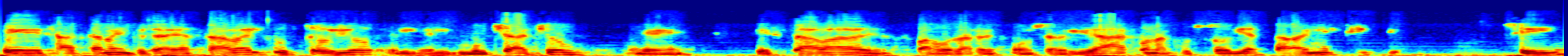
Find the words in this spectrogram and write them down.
Exactamente, o sea, ya estaba el custodio, el, el muchacho eh, estaba bajo la responsabilidad con la custodia, estaba en el sitio, ¿sí?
